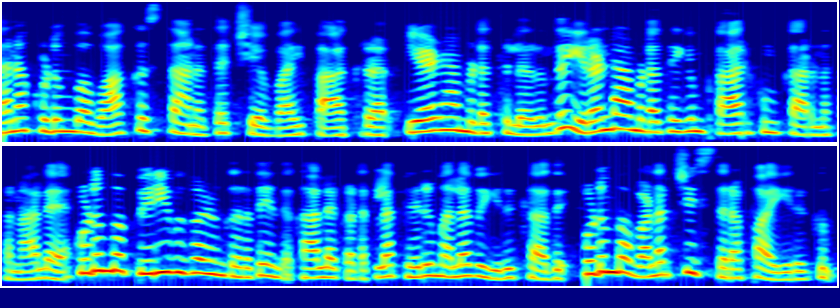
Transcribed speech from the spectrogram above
தன குடும்ப வாக்குஸ்தானத்தை செவ்வாய் பார்க்குறார். ஏழாம் இடத்திலிருந்து இரண்டாம் இடத்தையும் பார்க்கும் காரணத்தினால குடும்ப பிரிவுகள்ங்கிறது இந்த காலகட்டத்தில் பெருமளவு இருக்காது. குடும்ப வளர்ச்சி சிறப்பாக இருக்கும்.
